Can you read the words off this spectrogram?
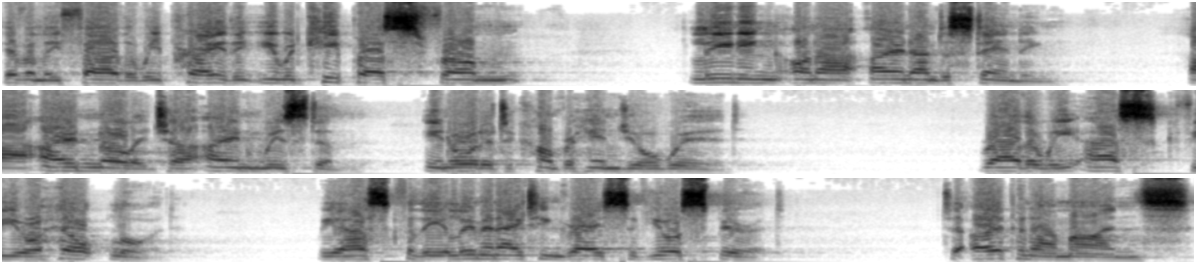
Heavenly Father, we pray that you would keep us from leaning on our own understanding, our own knowledge, our own wisdom in order to comprehend your word. Rather, we ask for your help, Lord. We ask for the illuminating grace of your Spirit to open our minds,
